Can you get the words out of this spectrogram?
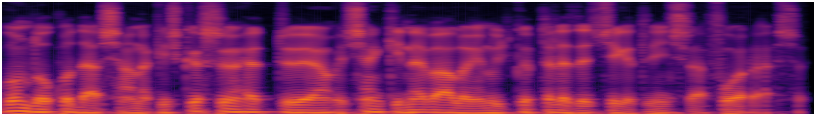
gondolkodásának is köszönhetően, hogy senki ne vállaljon úgy kötelezettséget, hogy nincs rá forrása.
